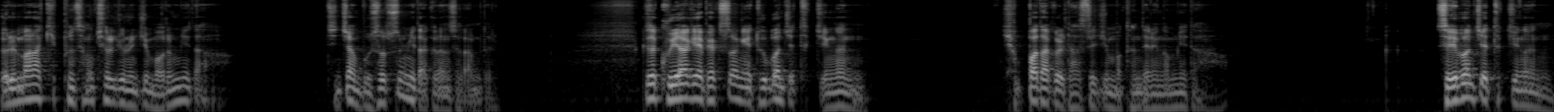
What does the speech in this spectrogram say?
얼마나 깊은 상처를 주는지 모릅니다. 진짜 무섭습니다. 그런 사람들. 그래서 구약의 백성의 두 번째 특징은 혓바닥을 다스리지 못한다는 겁니다. 세 번째 특징은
